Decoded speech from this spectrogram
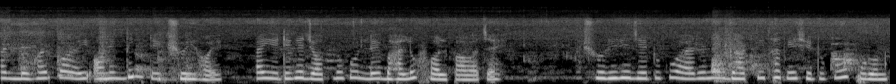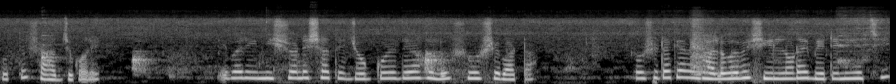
আর লোহার কড়াই অনেক দিন টেকসই হয়। তাই এটিকে যত্ন করলে ভালো ফল পাওয়া যায়। শরীরে যেটুকু আয়রনের ঘাটতি থাকে, সেটুকুও পূরণ করতে সাহায্য করে। এবার এই মিশ্রণের সাথে যোগ করে দেওয়া হলো সর্ষে বাটা। সর্ষেটাকে আমি ভালোভাবে শিলনোড়ায় বেটে নিয়েছি।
